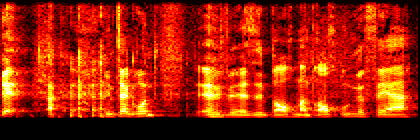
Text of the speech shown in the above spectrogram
Ja. Hintergrund, äh, wir sind, brauchen, man braucht ungefähr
